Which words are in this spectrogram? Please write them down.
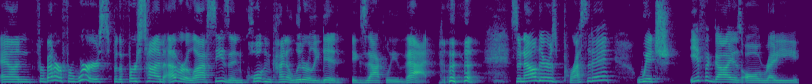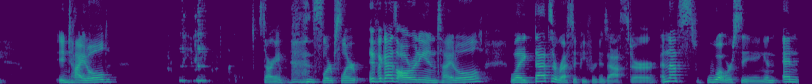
And for better or for worse, for the first time ever last season, Colton kind of literally did exactly that. so now there's precedent, which if a guy is already entitled, sorry, slurp slurp, if a guy's already entitled, like that's a recipe for disaster. And that's what we're seeing. And, and,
